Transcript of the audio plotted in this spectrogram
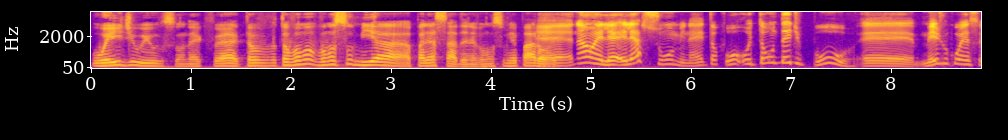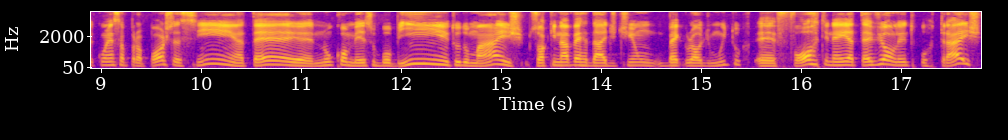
Wade Wilson, né? Que foi, ah, então, então vamos, vamos assumir a, a, palhaçada, né? Vamos assumir a paródia. É, não, ele, ele assume, né? Então o, então o Deadpool, é, mesmo com essa, com essa proposta assim, até no começo bobinho e tudo mais, só que na verdade tinha um background muito é, forte, né? E até violento por trás,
